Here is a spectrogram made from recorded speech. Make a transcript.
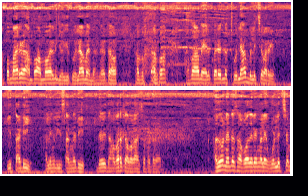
അപ്പന്മാരോട് അപ്പം അമ്മമാരോടും ചോദിക്കും തുലാം എന്നാ കേട്ടോ? അപ്പൊ അപ്പൊ അപ്പൊ ആ മേൽക്കൂര തുലാം വിളിച്ച് പറയും. ഈ തടി അല്ലെങ്കിൽ ഈ സംഗതി ഇത് ഇത് അവർക്ക് അവകാശപ്പെട്ടതാണ് അതുകൊണ്ട് എന്റെ സഹോദരങ്ങളെ ഒളിച്ചും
